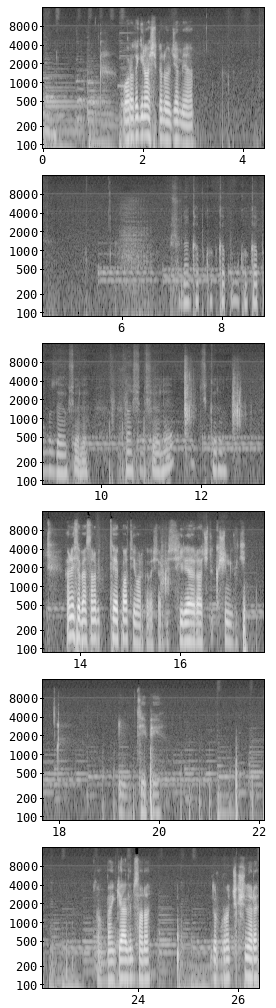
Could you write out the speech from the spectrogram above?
bu ne? Bu arada yine açlıktan öleceğim ya. Şuradan kapı ko- kapı mı ko- kapımız da yok şöyle. Şuradan şunu şöyle çıkaralım. Her neyse ben sana bir TP atayım arkadaşlar. Biz hileleri açtık şimdilik. Hmm, TP. Ben geldim sana. Dur buranın çıkışı nere?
